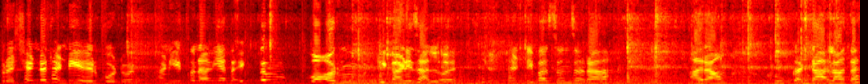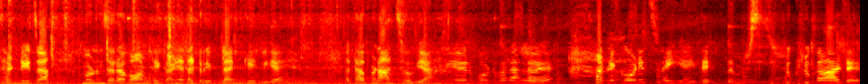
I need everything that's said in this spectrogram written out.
प्रचंड थंडी एअरपोर्टवर आणि इथून आम्ही आता एकदम वॉर्म ठिकाणी चाललो आहे थंडीपासून जरा आराम. खूप कंटाळा आला होता थंडीचा. म्हणून जरा वॉर्म ठिकाणी आता ट्रिप प्लॅन केली आहे. आता आपण आज एअरपोर्टवर आलो आहे आणि कोणीच नाही आहे इथे. एकदम शुकशुकाट आहे.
